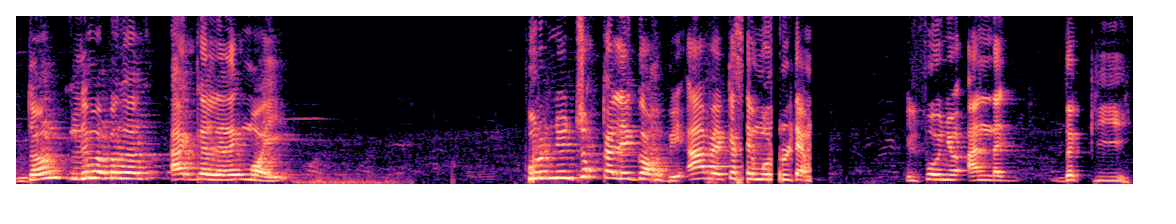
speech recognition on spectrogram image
donc li ma bëgg a àggale rek mooy pour ñu cuqali gox bi affaire kese mënul dem il faut ñu ànd ak dëkk yi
